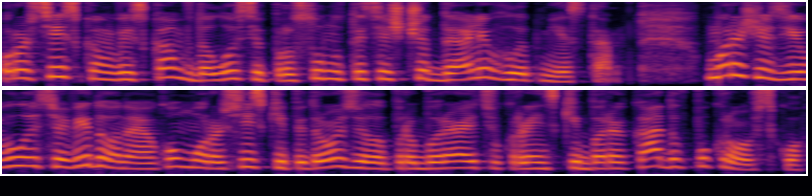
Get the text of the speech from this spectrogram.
Російським військам вдалося просунутися ще далі в глиб міста. В мережі з'явилося відео, на якому російські підрозділи прибирають українські барикади в Покровську,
